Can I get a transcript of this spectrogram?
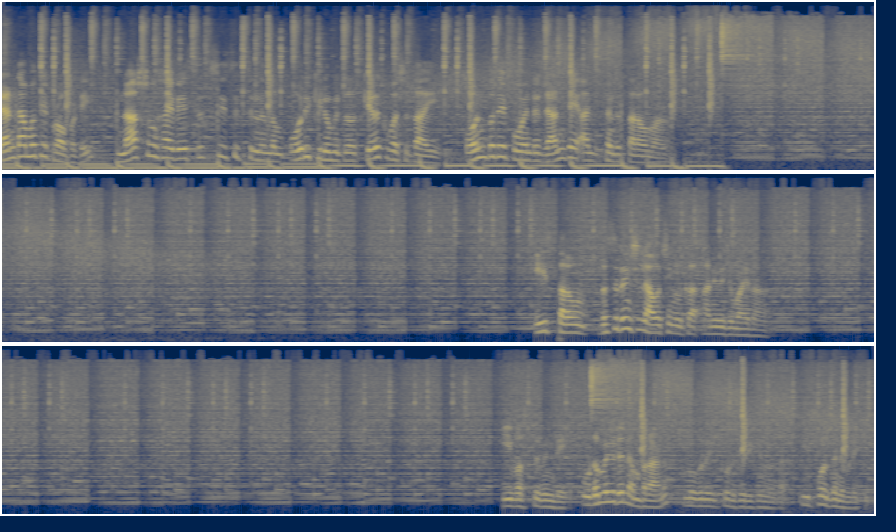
രണ്ടാമത്തെ പ്രോപ്പർട്ടി നാഷണൽ ഹൈവേ സിക്സ്റ്റി സിക്സിൽ നിന്നും ഒരു കിലോമീറ്റർ കിഴക്ക് വശത്തായി ഒൻപത് പോയിന്റ് രണ്ട് അഞ്ച് സെന്റ് സ്ഥലവുമാണ്. ഈ സ്ഥലവും റെസിഡൻഷ്യൽ ആവശ്യങ്ങൾക്ക് അനുയോജ്യമായതാണ്. ഈ വസ്തുവിന്റെ ഉടമയുടെ നമ്പറാണ് മുകളിൽ കൊടുത്തിരിക്കുന്നത്. ഇപ്പോൾ തന്നെ വിളിക്കും.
